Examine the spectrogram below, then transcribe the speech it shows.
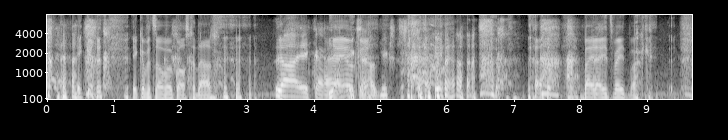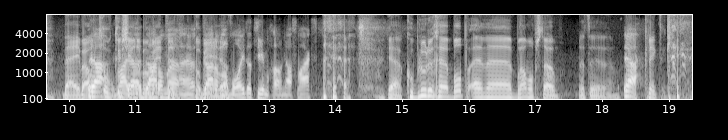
ik, heb het. ik heb het zelf ook wel eens gedaan. ja, ik, uh, Jij ook, ik zeg hè? ook niks. Bijna je tweet, Mark. Nee, maar op, ja, op cruciale maar, momenten daarom, probeer daarom wel mooi dat hij hem gewoon afmaakt. ja, koelbloedige Bob en Bram op stoom. Dat ja. klikt.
